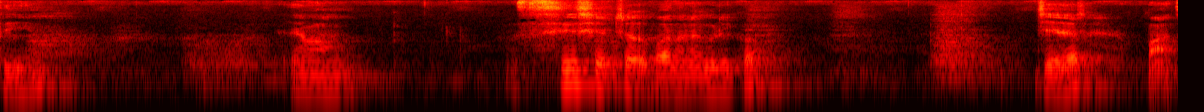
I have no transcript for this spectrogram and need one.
ତିନି ଏବଂ ସି ସେଟ୍ର ଉପାଦାନ ଗୁଡ଼ିକ ଚାରି ପାଞ୍ଚ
